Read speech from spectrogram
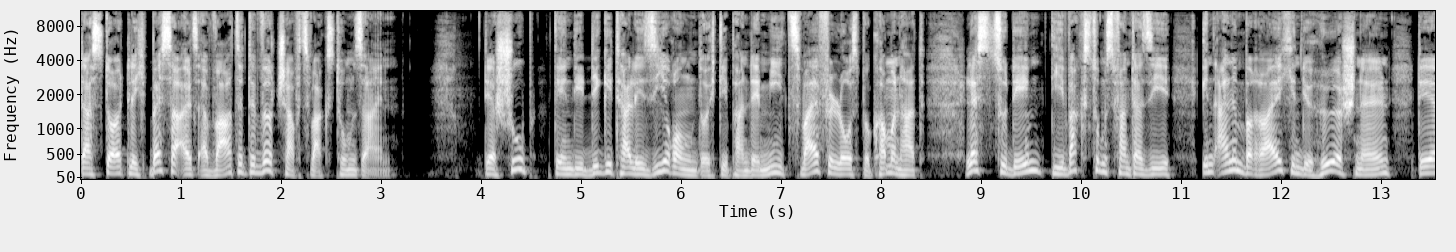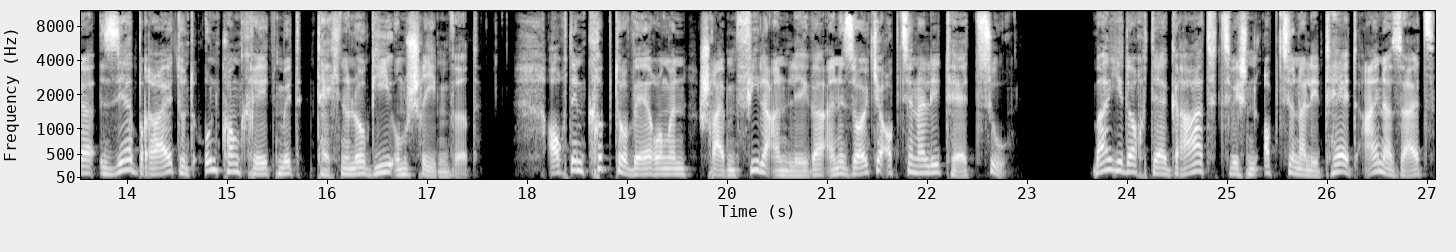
das deutlich besser als erwartete Wirtschaftswachstum sein. Der Schub, den die Digitalisierung durch die Pandemie zweifellos bekommen hat, lässt zudem die Wachstumsfantasie in einem Bereich in die Höhe schnellen, der sehr breit und unkonkret mit Technologie umschrieben wird. Auch den Kryptowährungen schreiben viele Anleger eine solche Optionalität zu. Weil jedoch der Grad zwischen Optionalität einerseits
